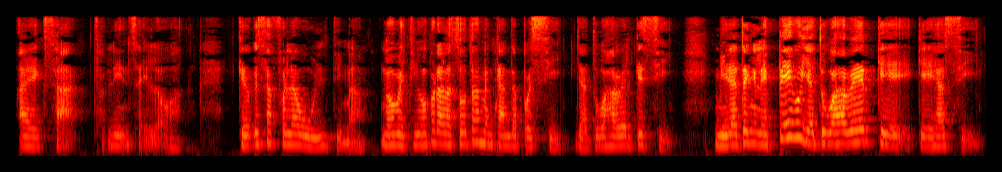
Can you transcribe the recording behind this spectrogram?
Ah, exacto, Lindsay Lohan. Creo que esa fue la última. Nos vestimos para las otras, me encanta. Pues sí, ya tú vas a ver que sí. Mírate en el espejo y ya tú vas a ver que, es así.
